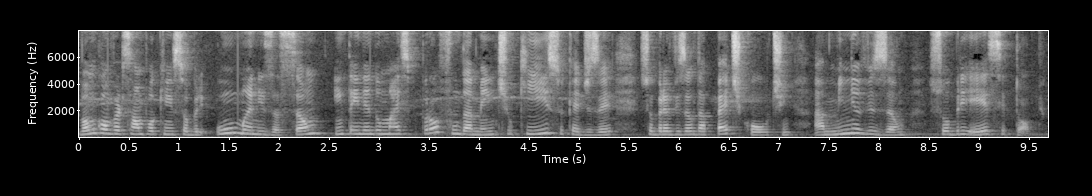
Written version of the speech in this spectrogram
Vamos conversar um pouquinho sobre humanização, entendendo mais profundamente o que isso quer dizer sobre a visão da pet coaching, a minha visão sobre esse tópico.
